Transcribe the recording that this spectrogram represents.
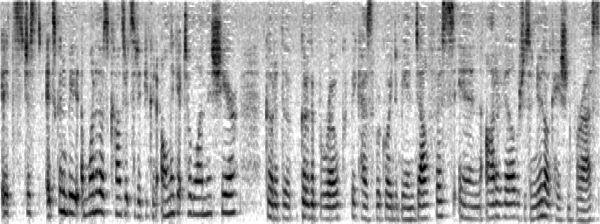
it's just, it's going to be one of those concerts that if you can only get to one this year, go to the go to the Baroque because we're going to be in Delphos in Ottoville, which is a new location for us,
